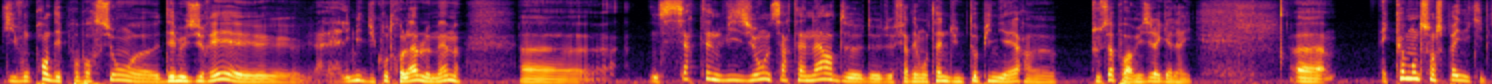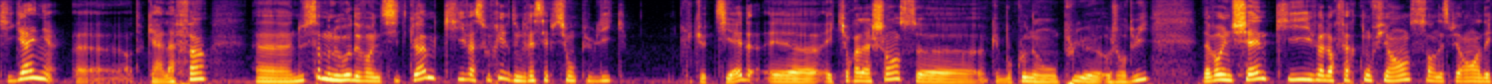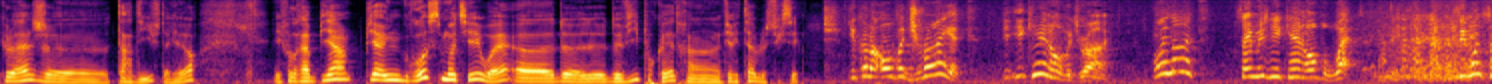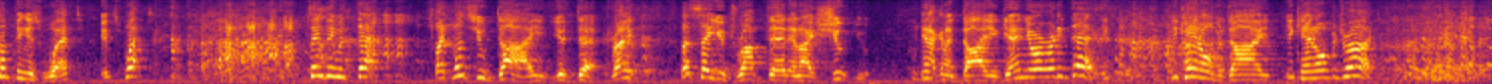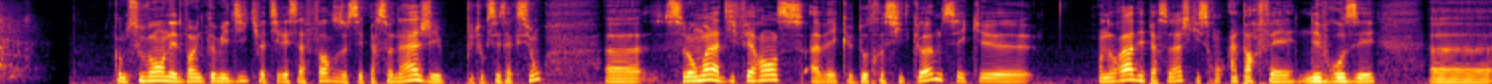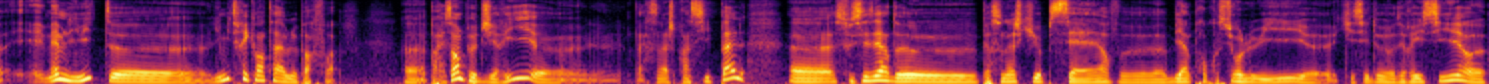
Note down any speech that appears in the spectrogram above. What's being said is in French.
qui vont prendre des proportions démesurées, euh, à la limite du contrôlable même. Une certaine vision, un certain art de, faire des montagnes d'une taupinière, tout ça pour amuser la galerie. Et comme on ne change pas une équipe qui gagne, euh, en tout cas à la fin, euh, nous sommes à nouveau devant une sitcom qui va souffrir d'une réception publique plus que tiède et, euh, et qui aura la chance, euh, que beaucoup n'ont plus euh, aujourd'hui, d'avoir une chaîne qui va leur faire confiance en espérant un décollage euh, tardif d'ailleurs. Il faudra bien, bien une grosse moitié ouais, euh, de, de- de vie pour connaître un véritable succès. You're gonna overdry it? You, you can't overdry. Why not? Same reason you can't overwet. See, once something is wet, it's wet. Same thing with death. Like once you die, you're dead, right? Let's say you drop dead and I shoot you. You're not gonna die again, you're already dead. You, can't overdie, you can't overdry. Comme souvent, on est devant une comédie qui va tirer sa force de ses personnages et plutôt que ses actions. Euh, selon moi, la différence avec d'autres sitcoms, c'est que on aura des personnages qui seront imparfaits, névrosés, euh, et même limite, euh, fréquentables parfois. Euh, par exemple, Jerry, le, personnage principal, sous ses airs de personnage qui observe, bien propre sur lui, qui essaie de, réussir,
